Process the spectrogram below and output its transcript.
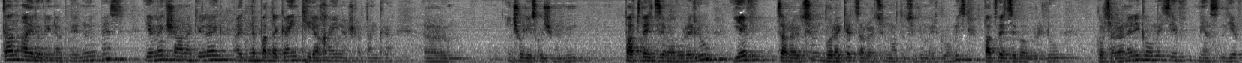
Կան այլ օրինակներ նույնպես, եւ մենք շարունակել ենք այդ նպատակային թիրախային աշխատանքը ինչ որ ես կոչում եմ պատվեր ձևավորելու եւ ծառայություն, որակյալ ծառայություն մատուցելու մեր կողմից, պատվեր ձևավորելու գործարանների կողմից եւ եւ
